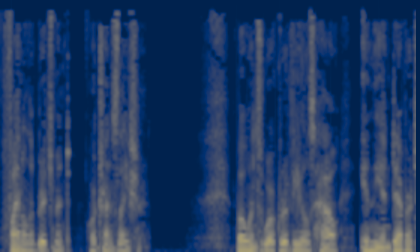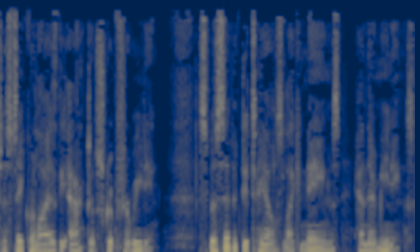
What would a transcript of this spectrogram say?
final abridgment, or translation. Bowen's work reveals how, in the endeavor to sacralize the act of Scripture reading, specific details like names and their meanings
